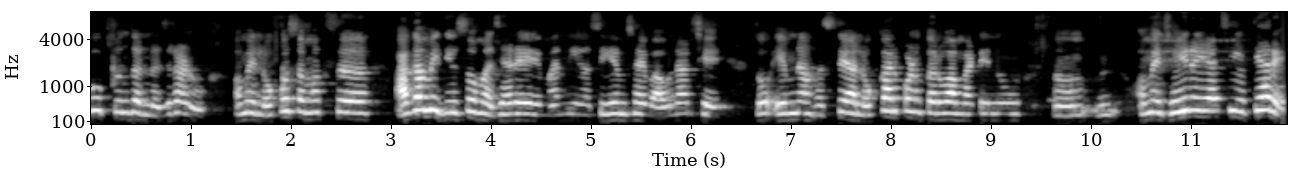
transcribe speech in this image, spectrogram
ખૂબ સુંદર નજરાણું અમે લોકો સમક્ષ આગામી દિવસોમાં જ્યારે માનનીય સીએમ સાહેબ આવનાર છે, તો એમના હસ્તે આ લોકાર્પણ કરવા માટેનું, અમે જઈ રહ્યા છીએ ત્યારે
